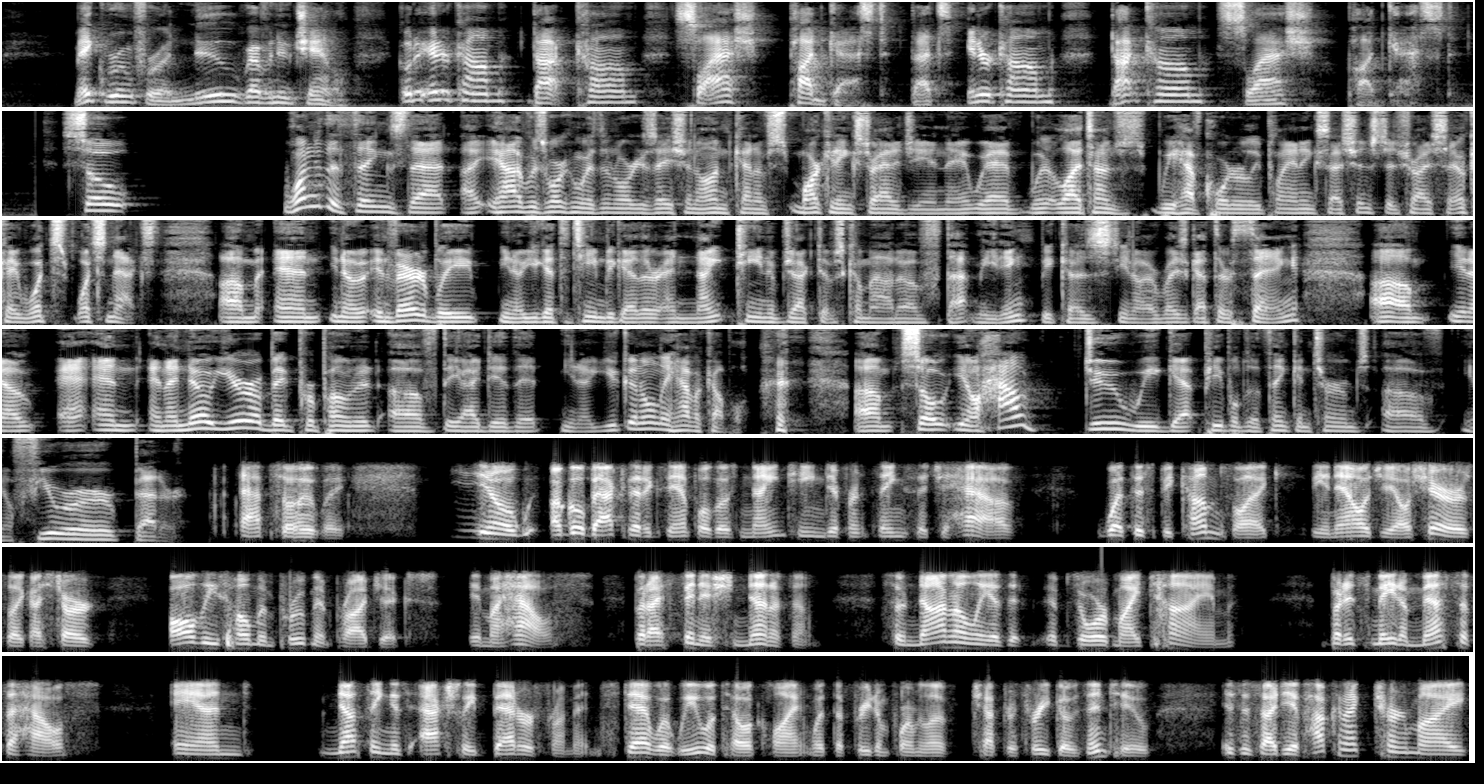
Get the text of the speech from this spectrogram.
Make room for a new revenue channel. Go to intercom.com slash podcast. That's intercom.com slash podcast. So one of the things that I, I, was working with an organization on kind of marketing strategy, and they, we have a lot of times we have quarterly planning sessions to try to say, okay, what's what's next? Um, and you know, invariably, you know, you get the team together, and 19 objectives come out of that meeting because you know everybody's got their thing. Um, you know, and and I know you're a big proponent of the idea that you know you can only have a couple. um, so you know, how do we get people to think in terms of you know fewer better? Absolutely. You know, I'll go back to that example of those 19 different things that you have. What this becomes like, the analogy I'll share is like I start all these home improvement projects in my house, but I finish none of them. So not only has it absorbed my time, but it's made a mess of the house and nothing is actually better from it. Instead, what we will tell a client, what the Freedom Formula Chapter 3 goes into, is this idea of how can I turn my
